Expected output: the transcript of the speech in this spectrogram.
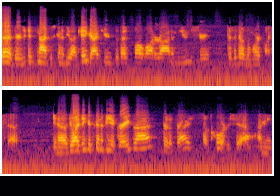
said, there's, it's not just going to be like, hey guys, here's the best saltwater rod in the industry, because it doesn't work like that. You know, do I think it's going to be a great rod for the price? Of course, yeah. I mean,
